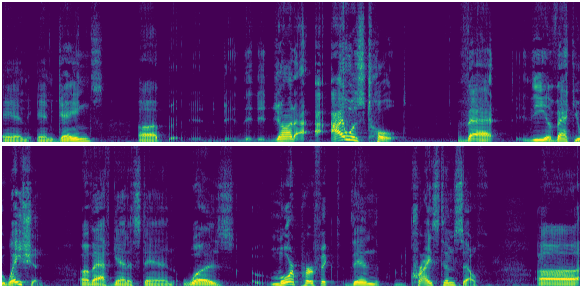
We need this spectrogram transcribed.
and and gangs. Uh, John, I, I was told that the evacuation of Afghanistan was more perfect than Christ himself. Uh,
